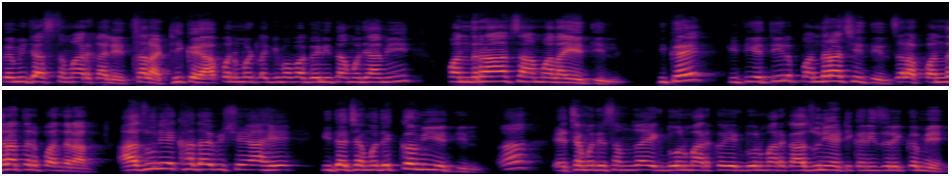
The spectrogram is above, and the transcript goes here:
कमी जास्त मार्क आले. चला ठीक आहे. आपण म्हटलं की बाबा गणितामध्ये आम्ही पंधराच आम्हाला येतील. ठीक आहे? किती येतील? पंधराच येतील. चला पंधरा तर पंधरा. अजून एखादा विषय आहे की त्याच्यामध्ये कमी येतील. याच्यामध्ये समजा एक दोन मार्क एक दोन मार्क अजून या ठिकाणी जरी कमी आहे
